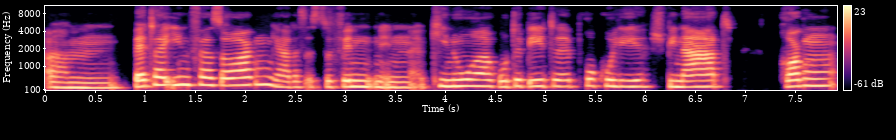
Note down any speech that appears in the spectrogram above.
ähm, Betain versorgen. Ja, das ist zu finden in Quinoa, rote Beete, Brokkoli, Spinat, Roggen,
